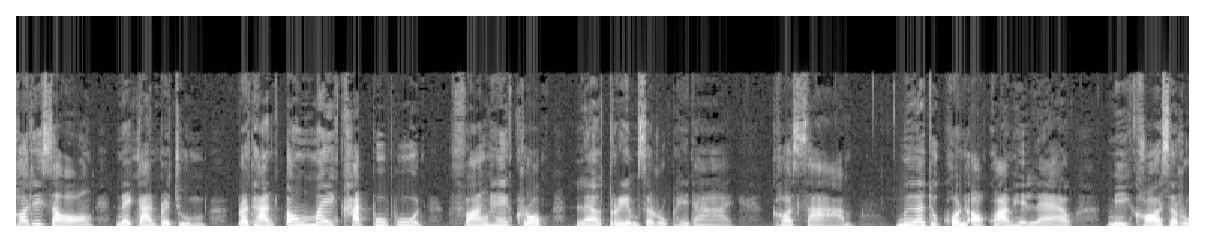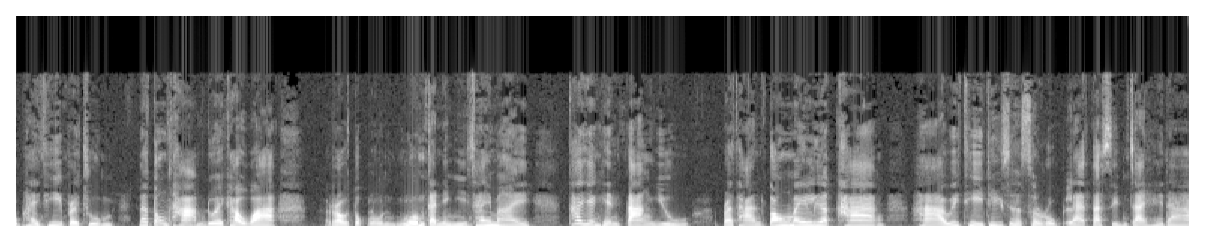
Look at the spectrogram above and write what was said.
ข้อที่ 2 ในการประชุม ประธานต้องไม่ขัดผู้พูด ฟังให้ครบแล้วเตรียมสรุปให้ได้ ข้อ 3 เมื่อทุกคนออกความเห็นแล้ว มีข้อสรุปให้ที่ประชุม และต้องถามด้วยค่ะว่า เราตกลงร่วมกันอย่างนี้ใช่ไหม ถ้ายังเห็นต่างอยู่ ประธานต้องไม่เลือกข้าง หาวิธีที่จะสรุปและตัดสินใจให้ได้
